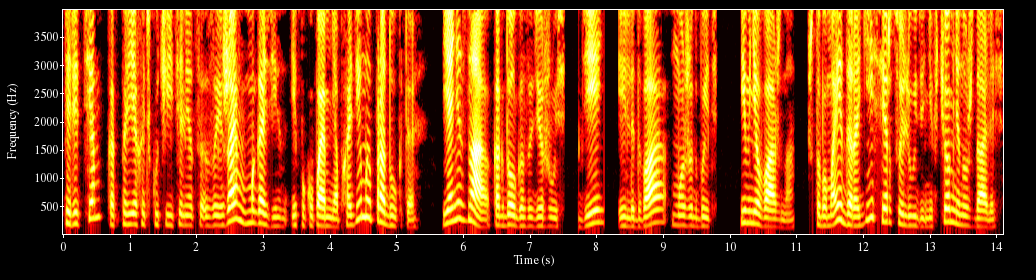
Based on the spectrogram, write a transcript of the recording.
Перед тем, как приехать к учительнице, заезжаем в магазин и покупаем необходимые продукты. Я не знаю, как долго задержусь, день или два, может быть, и мне важно, чтобы мои дорогие сердцу люди ни в чем не нуждались.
